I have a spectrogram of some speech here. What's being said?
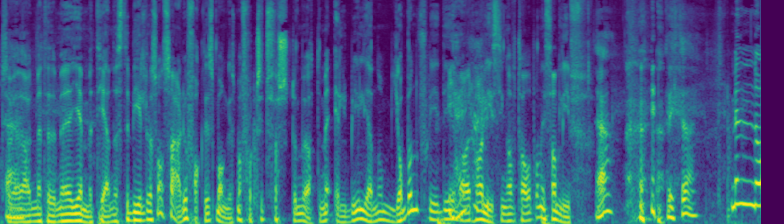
Så med det med hjemmetjenestebiler og sånn, så er det jo faktisk mange som har fått sitt første møte med elbil gjennom jobben, fordi de ja, har, har leasingavtale på Nissan Leaf. Ja, riktig det. Men nå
